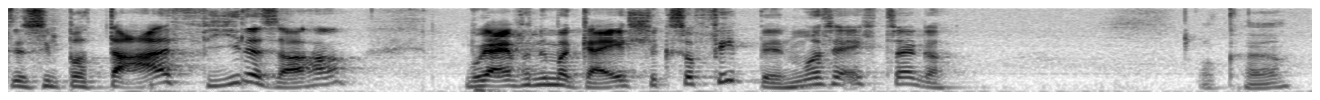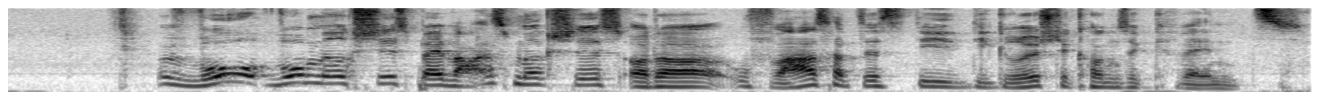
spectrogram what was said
das sind total viele Sachen, wo ich einfach nicht mehr geistig so fit bin, muss ich echt sagen. Okay. Wo, wo merkst du das? Bei was merkst du das? Oder auf was hat das die, die größte Konsequenz?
